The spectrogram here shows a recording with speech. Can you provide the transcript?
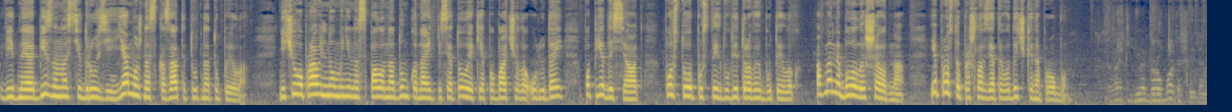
Від необізнаності, друзі, я, можна сказати, тут натупила. Нічого правильного мені не спало на думку навіть після того, як я побачила у людей по 50, по 100 пустих двохлітрових бутилок. А в мене була лише одна. Я просто прийшла взяти водички на пробу. Давайте ми до роботи ще йдемо.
